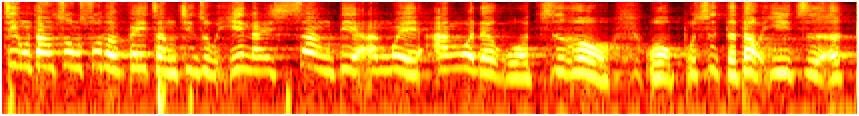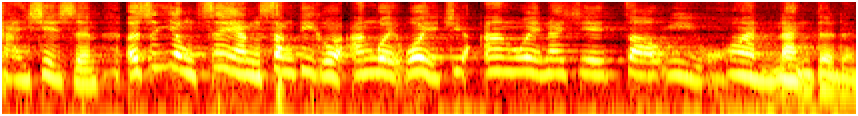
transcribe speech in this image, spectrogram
经文当中说的非常清楚，原来上帝安慰安慰了我之后，我不是得到医治而感谢神，而是用这样上帝给我安慰，我也去安慰那些遭遇患难的人。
